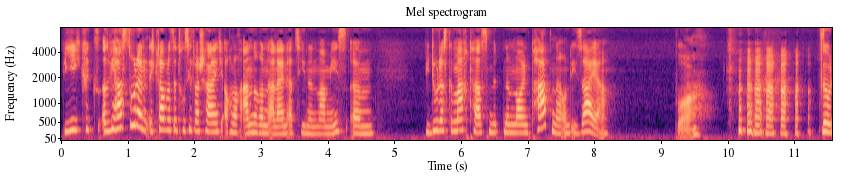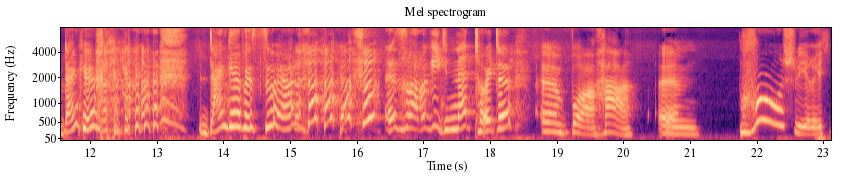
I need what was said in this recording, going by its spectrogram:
Wie kriegst, also wie hast du denn, ich glaube, das interessiert wahrscheinlich auch noch anderen alleinerziehenden Mamis, ähm, wie du das gemacht hast mit einem neuen Partner und Isaiah. Boah. So, danke. danke fürs Zuhören. es war wirklich nett heute. Ähm, boah, ha. Ähm, huh, schwierig.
